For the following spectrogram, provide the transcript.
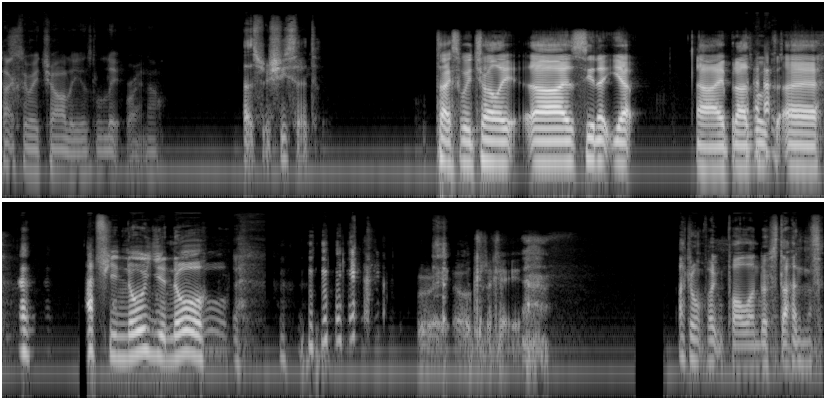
Bro, Taxiway Charlie is lit right now. That's what she said. Taxiway Charlie. Uh, I've seen it. Yep. Aye, Brad. booked, uh, If you know, you know. okay, okay. I don't think Paul understands.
